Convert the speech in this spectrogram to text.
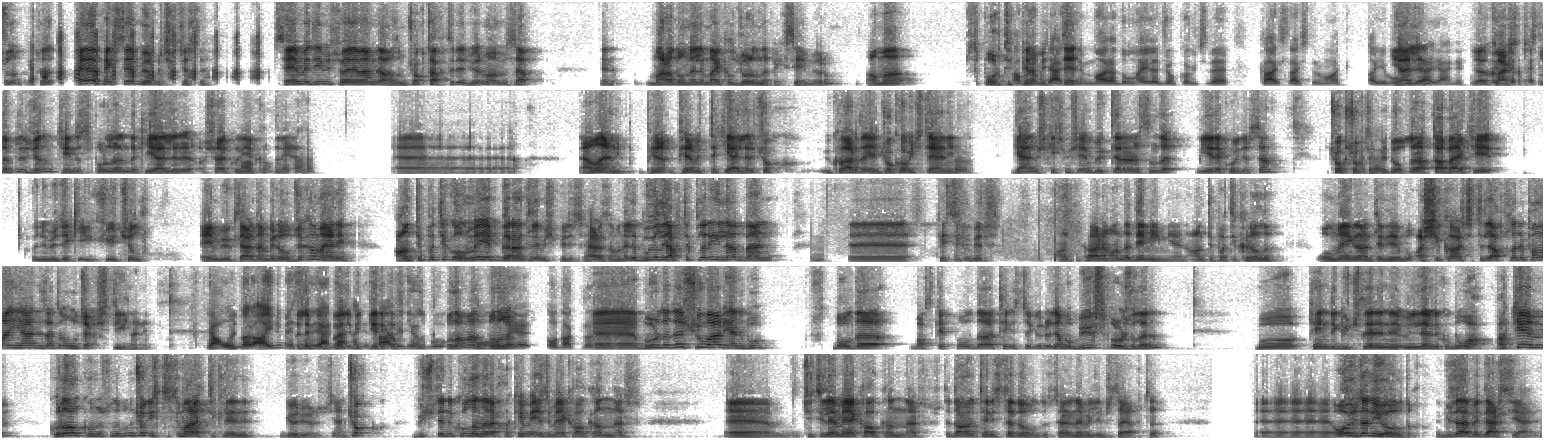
şunu- evet pek sevmiyorum açıkçası. Sevmediğimi söylemem lazım. Çok takdir ediyorum ama mesela yani Maradona ile Michael Jordan'ı pek sevmiyorum. Ama sportif Ama yok ya piramitte şimdi Maradona ile Djokovic'i de karşılaştırmak ayıp olur ya yani. ya karşılaştırılabilir canım. Kendi sporlarındaki yerleri aşağı yukarı yakındır yani. Ee, ama yani pira- piramitteki yerleri çok yukarıda. Yani Djokovic de yani Evet. Gelmiş geçmiş en büyükler arasında bir yere koy desem çok çok tepede olur. Hatta belki önümüzdeki 2-3 yıl en büyüklerden biri olacak ama yani antipatik olmayı hep garantilemiş birisi her zaman. Hele bu yıl yaptıklarıyla ben e, kesin bir anti kahraman da demeyeyim yani. Antipati kralı olmayı garantiledi. Yani bu aşı karşıtı lafları falan yani zaten olacak iş değil hani. Ya onlar ayrı mesele. Böyle bir- yani böyle ben bir hani geri kafalılık bu, olamaz. bu Bunu- olaya odaklanıyorum. Ee, burada da şu var yani bu futbolda, basketbolda, teniste görüyoruz. Yani bu büyük sporcuların bu kendi güçlerini, ünlerini, bu hakem kural konusunda bunu çok istismar ettiklerini görüyoruz. Yani çok güçlerini kullanarak hakemi ezmeye kalkanlar, e, çitilemeye kalkanlar. İşte daha önce teniste de oldu. Serena Williams da yaptı. E, o yüzden iyi oldu. Güzel bir ders yani.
